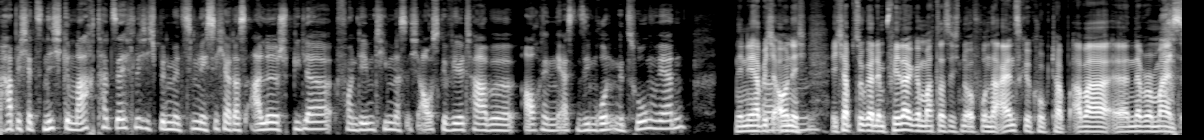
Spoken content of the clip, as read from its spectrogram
habe ich jetzt nicht gemacht tatsächlich. Ich bin mir ziemlich sicher, dass alle Spieler von dem Team, das ich ausgewählt habe, auch in den ersten 7 Runden gezogen werden. nee, nee, habe ich auch nicht. Ähm, Ich habe sogar den Fehler gemacht, dass ich nur auf Runde 1 geguckt habe, aber äh, never ach mind.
